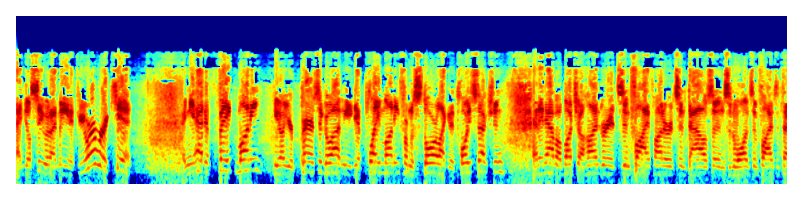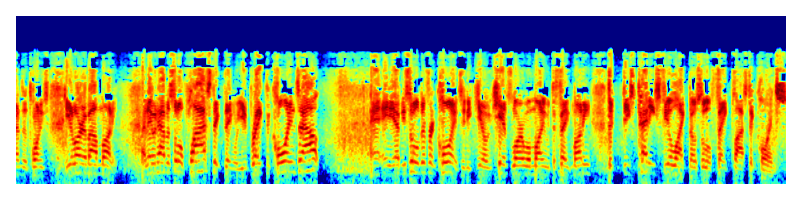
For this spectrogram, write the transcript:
and you'll see what I mean. If you were ever a kid and you had to fake money, you know, your parents would go out and you get play money from the store, like in the toy section, and they'd have a bunch of hundreds and five hundreds and thousands and ones and fives and tens and twenties. You learn about money. And they would have this little plastic thing where you break the coins out, and, you have these little different coins, and you, you know, kids learn what money with the fake money. The, these pennies feel like those little fake plastic coins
